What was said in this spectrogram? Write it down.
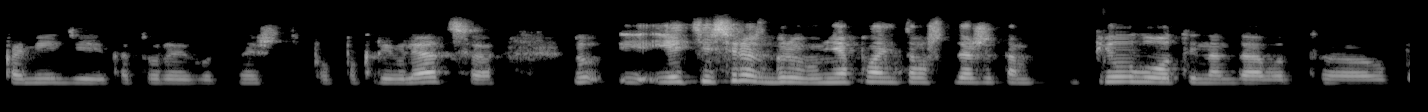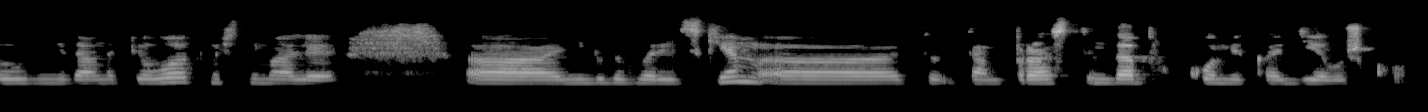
комедии, которые, вот, знаешь, типа покривляться. Ну, я тебе серьезно говорю, у меня в плане того, что даже там пилот иногда, вот, э, был недавно пилот, мы снимали, а, не буду говорить с кем, т- там про стендап-комика девушку.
